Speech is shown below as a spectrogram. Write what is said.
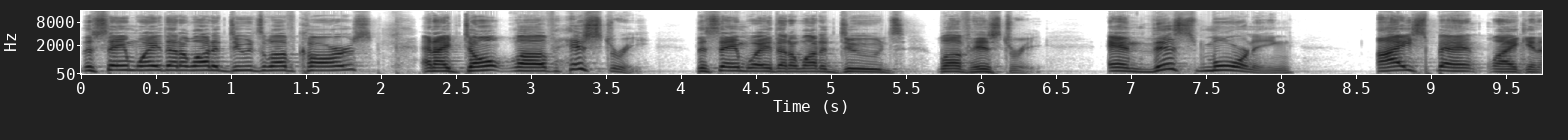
the same way that a lot of dudes love cars, and I don't love history the same way that a lot of dudes love history. And this morning, I spent like an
